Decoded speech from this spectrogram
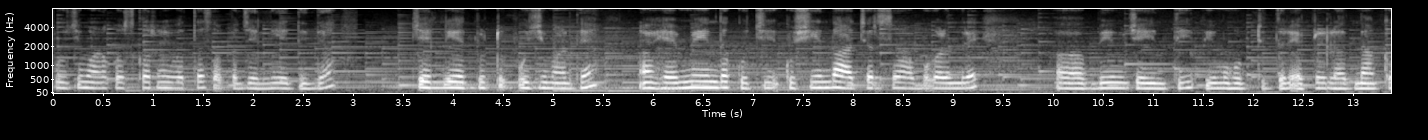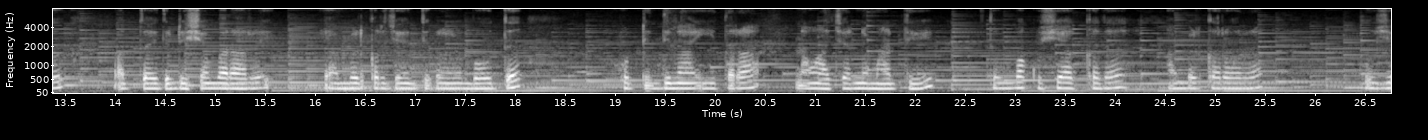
ಪೂಜೆ ಮಾಡೋಕ್ಕೋಸ್ಕರ ಇವತ್ತು ಸ್ವಲ್ಪ ಜಲ್ದಿ ಎದ್ದಿದ್ದೆ. ಜಲ್ದಿ ಎದ್ಬಿಟ್ಟು ಪೂಜೆ ಮಾಡಿದೆ. ನಾವು ಹೆಮ್ಮೆಯಿಂದ ಖುಷಿ ಖುಷಿಯಿಂದ ಆಚರಿಸೋ ಹಬ್ಬಗಳಂದರೆ ಭೀಮ ಜಯಂತಿ, ಭೀಮ ಹುಟ್ಟಿದ್ದು ಏಪ್ರಿಲ್ ಹದಿನಾಲ್ಕು ಮತ್ತು ಇದು ಡಿಸೆಂಬರ್ ಆರು ಈ ಅಂಬೇಡ್ಕರ್ ಜಯಂತಿಗಳನ್ನ ಬೌದ್ಧ ಹುಟ್ಟಿದ ದಿನ ಈ ಥರ ನಾವು ಆಚರಣೆ ಮಾಡ್ತೀವಿ. ತುಂಬ ಖುಷಿ ಆಗ್ತದ ಅಂಬೇಡ್ಕರ್ ಅವರ ಪೂಜೆ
